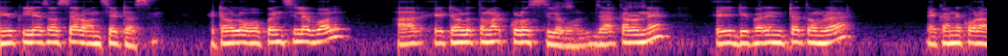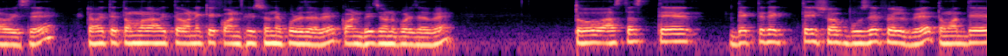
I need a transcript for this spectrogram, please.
নিউক্লিয়াস আছে আর অনসেট আছে। এটা হলো ওপেন সিলেবল আর এটা হলো তোমার ক্লোজ সিলেবল যার কারণে এই ডিফারেন্টটা তোমরা এখানে করা হয়েছে। এটা হয়তো তোমরা হয়তো অনেকে কনফিউশনে পড়ে যাবে কনফিউশনে পড়ে যাবে। তো আস্তে আস্তে দেখতে দেখতে সব বুঝে ফেলবে। তোমাদের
